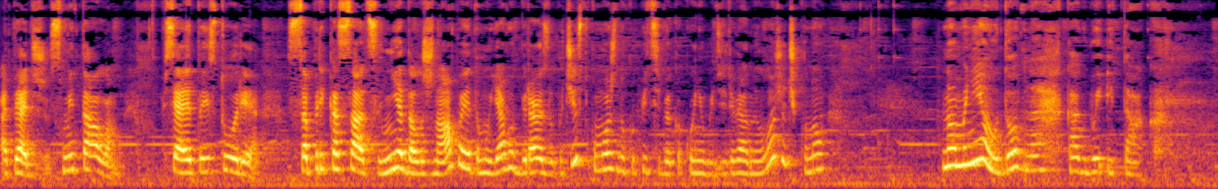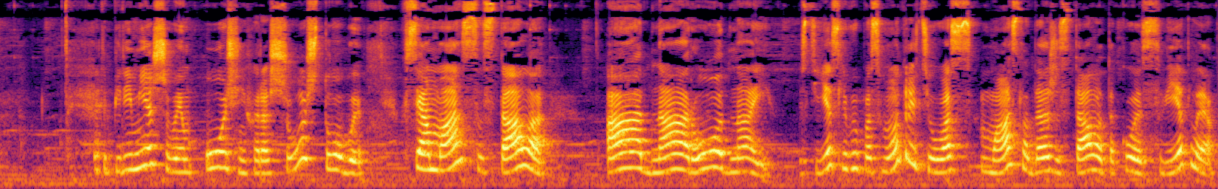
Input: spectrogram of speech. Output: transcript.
опять же, с металлом вся эта история соприкасаться не должна, поэтому я выбираю зубочистку. Можно купить себе какую-нибудь деревянную ложечку, но, но мне удобно как бы и так. Это перемешиваем очень хорошо, чтобы вся масса стала однородной. То есть, если вы посмотрите, у вас масло даже стало такое светлое,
